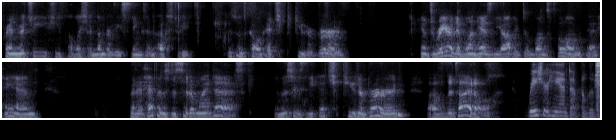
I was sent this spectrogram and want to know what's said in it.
Fran Ritchie. she published a number of these things in Upstreet. This one's called Etch Pewter Bird. And it's rare that one has the object of one's poem at hand but it happens to sit at my desk. And this is the etch pewter bird of the title. Raise your hand up a little.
